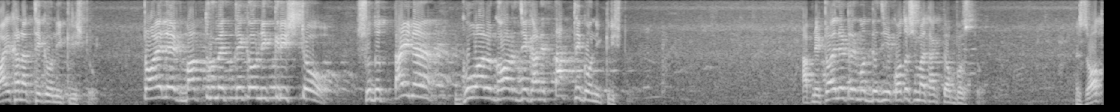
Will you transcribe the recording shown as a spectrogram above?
পায়খানার থেকেও নিকৃষ্ট। টয়লেট বাথরুমের থেকেও নিকৃষ্ট। শুধু তাই না, গোয়াল ঘর যেখানে, তার থেকেও নিকৃষ্ট। আপনি টয়লেটের মধ্যে দিয়ে কত সময় থাকতে অভ্যস্ত? যত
